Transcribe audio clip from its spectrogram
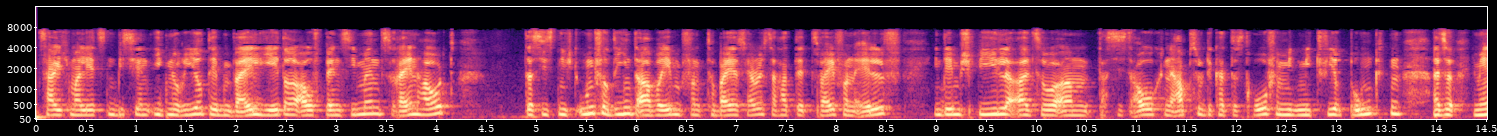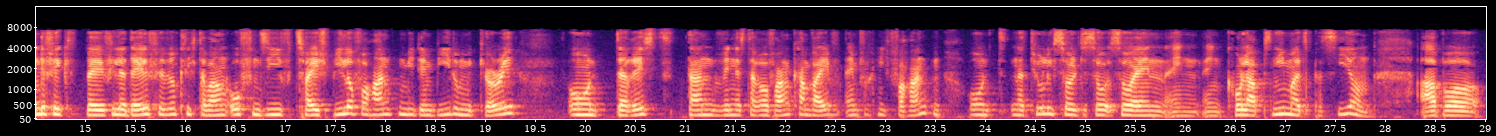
sage ich mal, jetzt ein bisschen ignoriert, eben weil jeder auf Ben Simmons reinhaut. Das ist nicht unverdient, aber eben von Tobias Harris, er hatte zwei von elf in dem Spiel. Also ähm, das ist auch eine absolute Katastrophe mit, mit vier Punkten. Also im Endeffekt bei Philadelphia wirklich, da waren offensiv zwei Spieler vorhanden mit Embiid und mit Curry und der Rest dann, wenn es darauf ankam, war einfach nicht vorhanden. Und natürlich sollte so, so ein, ein, ein Kollaps niemals passieren. Aber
